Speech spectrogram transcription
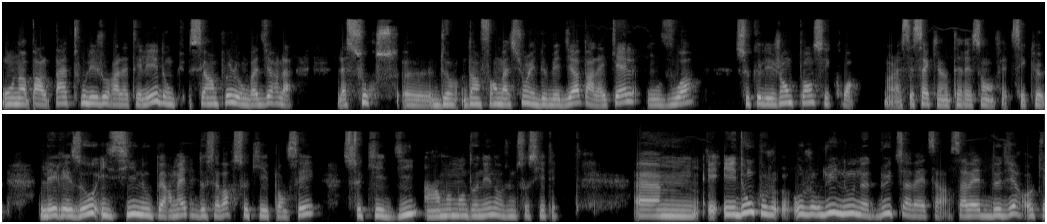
on n'en parle pas tous les jours à la télé, donc c'est un peu, on va dire la la source d'informations et de médias par laquelle on voit ce que les gens pensent et croient. C'est ça qui est intéressant en fait, c'est que les réseaux ici nous permettent de savoir ce qui est pensé, ce qui est dit à un moment donné dans une société. Euh, et, donc aujourd'hui, nous, notre but, ça va être ça, ça va être de dire, ok,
